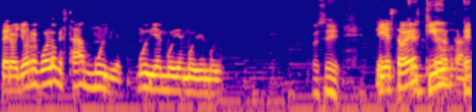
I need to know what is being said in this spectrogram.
Pero yo recuerdo que está muy bien, muy bien, muy bien, muy bien, muy bien. Pues sí. Y esto es Cube, eh.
